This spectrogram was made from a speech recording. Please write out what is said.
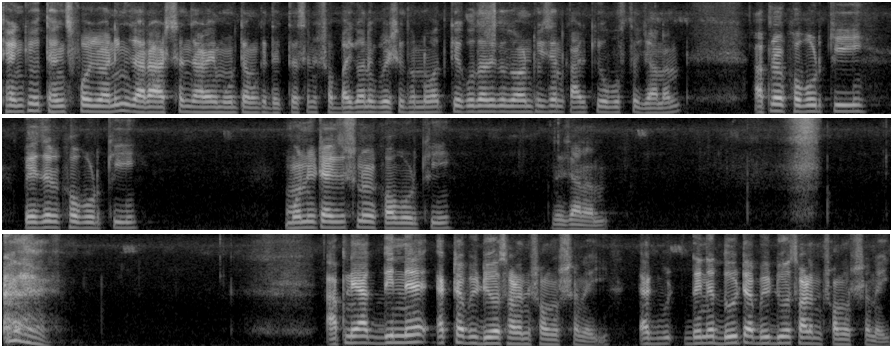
Thank you thanks for joining যারা আসছেন, যারা এই মুহূর্তে আমাকে দেখতেছেন, সবাইকে অনেক বেশি ধন্যবাদ। কে কোথা থেকে জয়েন্ট হয়েছেন কার কী অবস্থা জানান। আপনার খবর কি? পেজের খবর কি? মনিটাইজেশনের খবর কি? জানান। আপনি একদিনে একটা ভিডিও ছাড়েন, সমস্যা নেই। এক দিনে দুইটা ভিডিও ছাড়েন, সমস্যা নেই।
